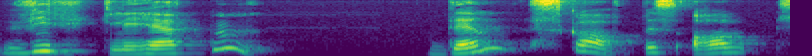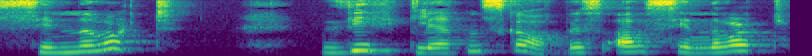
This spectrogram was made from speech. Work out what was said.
virkeligheten, den skapes av sinnet vårt. Virkeligheten skapes av sinnet vårt.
